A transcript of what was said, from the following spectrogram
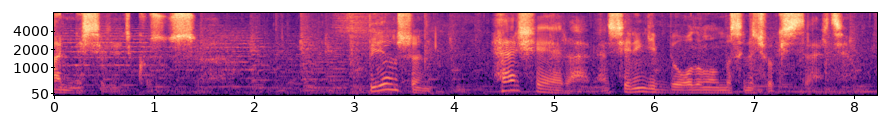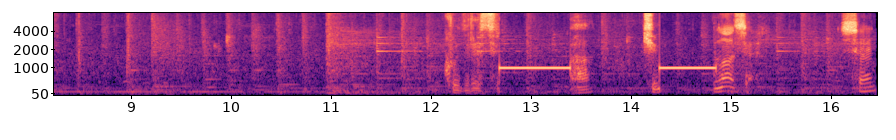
Annesinin kuzusu. Biliyor musun? Her şeye rağmen senin gibi bir oğlum olmasını çok isterdim. Kudreti ha? Kim lan sen? Sen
